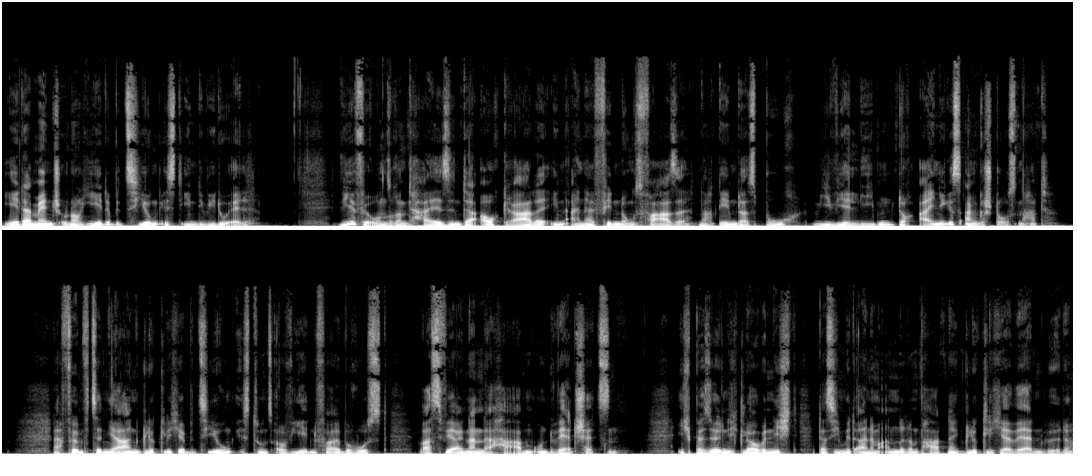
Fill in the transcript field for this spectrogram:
Jeder Mensch und auch jede Beziehung ist individuell. Wir für unseren Teil sind da auch gerade in einer Findungsphase, nachdem das Buch Wie wir lieben doch einiges angestoßen hat. Nach 15 Jahren glücklicher Beziehung ist uns auf jeden Fall bewusst, was wir einander haben und wertschätzen. Ich persönlich glaube nicht, dass ich mit einem anderen Partner glücklicher werden würde.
